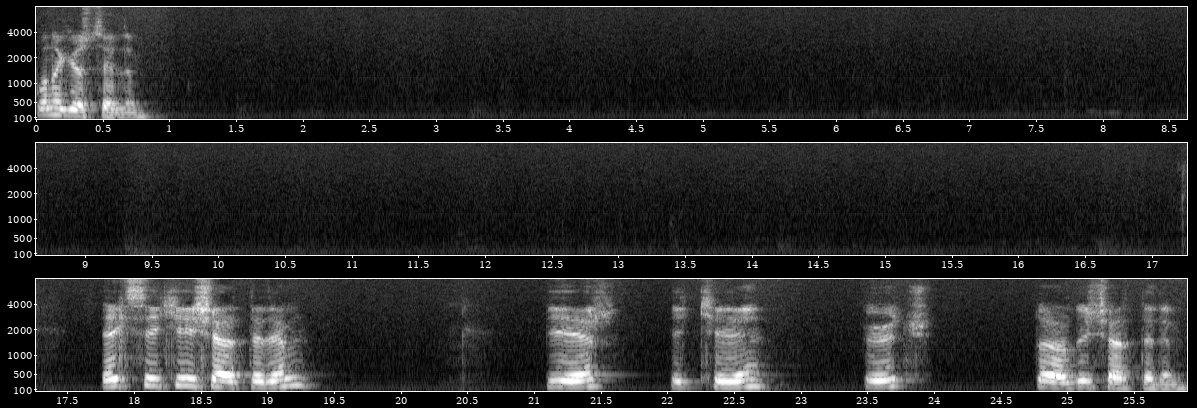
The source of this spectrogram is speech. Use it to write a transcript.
Bunu gösterelim. Eksi 2 işaretledim. 1, 2, 3, 4'ü işaretledim.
